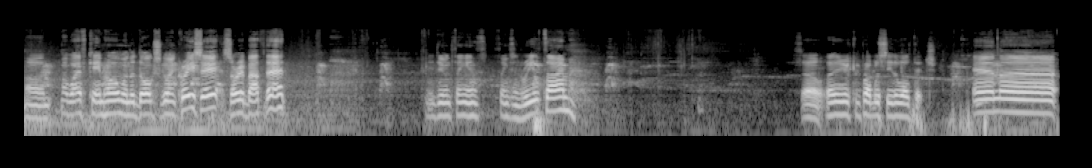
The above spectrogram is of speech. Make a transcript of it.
my, my wife came home and the dog's going crazy. Sorry about that. You're doing things, things in real time. So uh, you can probably see the voltage. And uh,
